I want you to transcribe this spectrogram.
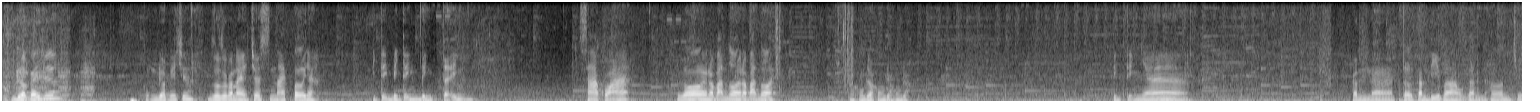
Cũng được đấy chứ. Cũng được đấy chứ. Rồi rồi con này chơi sniper nha. Bình tĩnh bình tĩnh bình tĩnh. Xa quá. Rồi nó bắn rồi nó bắn rồi. Không được không được không được. Bình tĩnh nha. Cần à, tớ cần đi vào gần hơn chút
